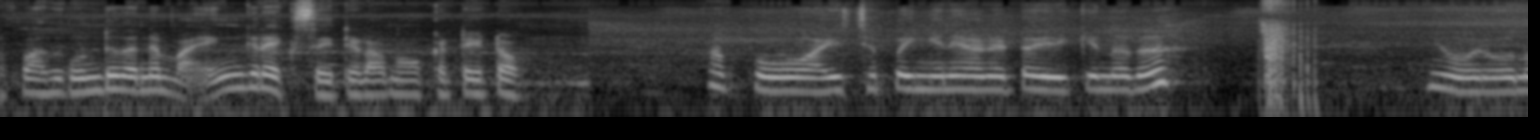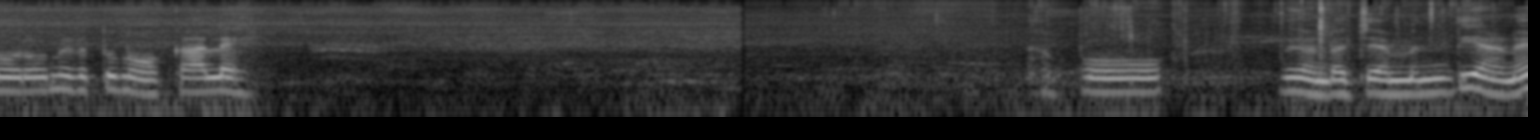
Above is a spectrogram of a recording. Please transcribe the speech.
അപ്പോൾ അതുകൊണ്ട് തന്നെ ഭയങ്കര എക്സൈറ്റഡാണ് നോക്കട്ടെ കേട്ടോ അപ്പോൾ അഴിച്ചപ്പോൾ ഇങ്ങനെയാണ് കേട്ടോ ഇരിക്കുന്നത്. ഇനി ഓരോന്നോരോന്ന് എടുത്ത് അപ്പോൾ ഇത് കണ്ടോ ജമന്തിയാണ്.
